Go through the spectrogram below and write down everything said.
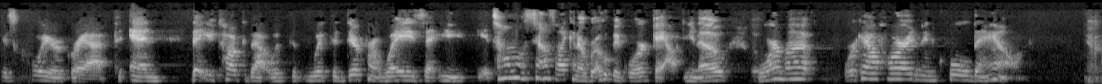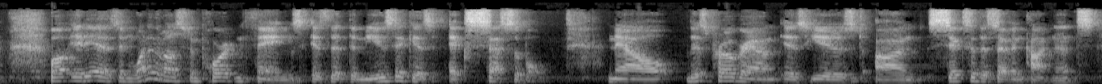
is choreographed and that you talked about with the, with the different ways that you, it almost sounds like an aerobic workout, you know, warm up, work out hard and then cool down. Yeah. Well, it is. And one of the most important things is that the music is accessible. Now, this program is used on six of the seven continents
